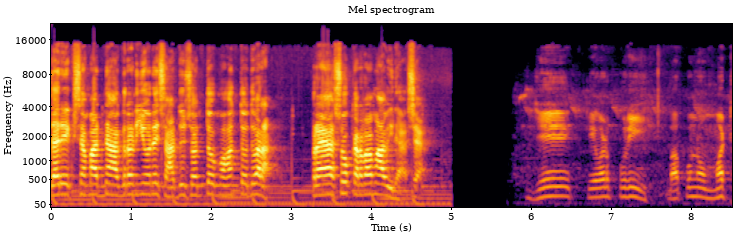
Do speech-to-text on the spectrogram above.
દરેક સમાજના અગ્રણીઓ અને સાધુ સંતો મહંતો દ્વારા પ્રયાસો કરવામાં આવી રહ્યા છે. જે કેવળપુરી બાપુનો મઠ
